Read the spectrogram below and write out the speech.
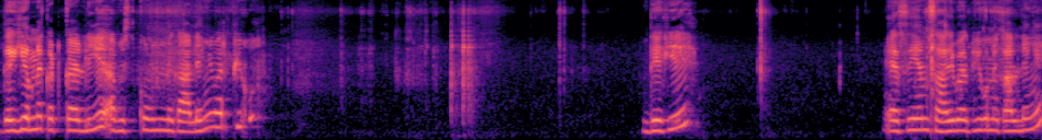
देखिए हमने कट कर लिए, अब इसको हम निकालेंगे बर्फ़ी को। देखिए, ऐसे ही हम सारी बर्फ़ी को निकाल लेंगे।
